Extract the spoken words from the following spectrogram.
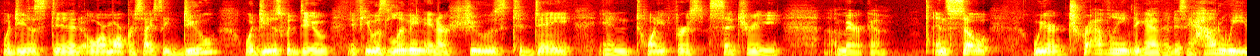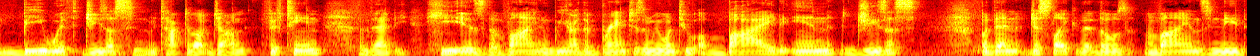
what Jesus did, or more precisely, do what Jesus would do if he was living in our shoes today in 21st century America. And so we are traveling together to say, how do we be with Jesus? And we talked about John 15, that he is the vine and we are the branches, and we want to abide in Jesus. But then, just like that, those vines need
